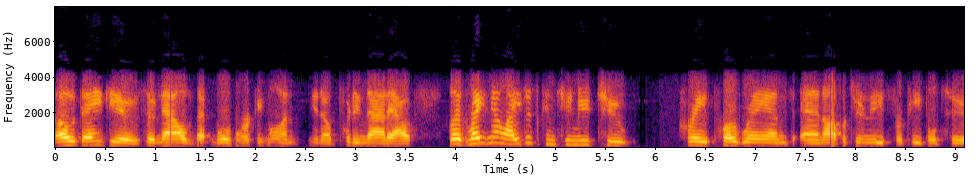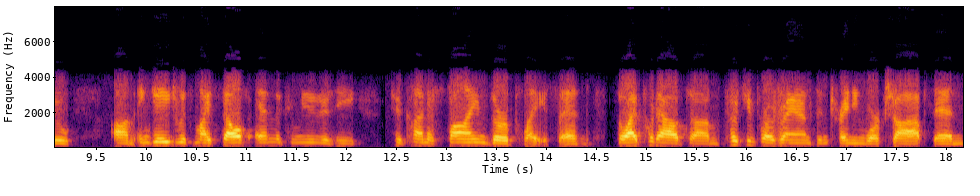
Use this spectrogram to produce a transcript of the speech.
Oh, thank you. So now that we're working on, you know, putting that out. But right now, I just continue to create programs and opportunities for people to um, engage with myself and the community to kind of find their place. And so I put out um, coaching programs and training workshops and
